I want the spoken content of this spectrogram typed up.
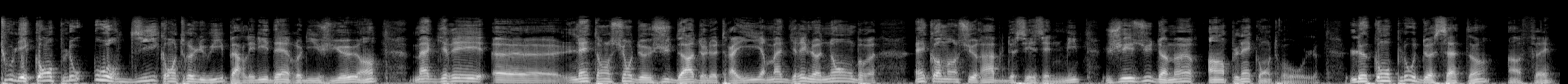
tous les complots ourdis contre lui par les leaders religieux, hein, malgré euh, l'intention de Judas de le trahir, malgré le nombre incommensurable de ses ennemis, Jésus demeure en plein contrôle. Le complot de Satan, en fait,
